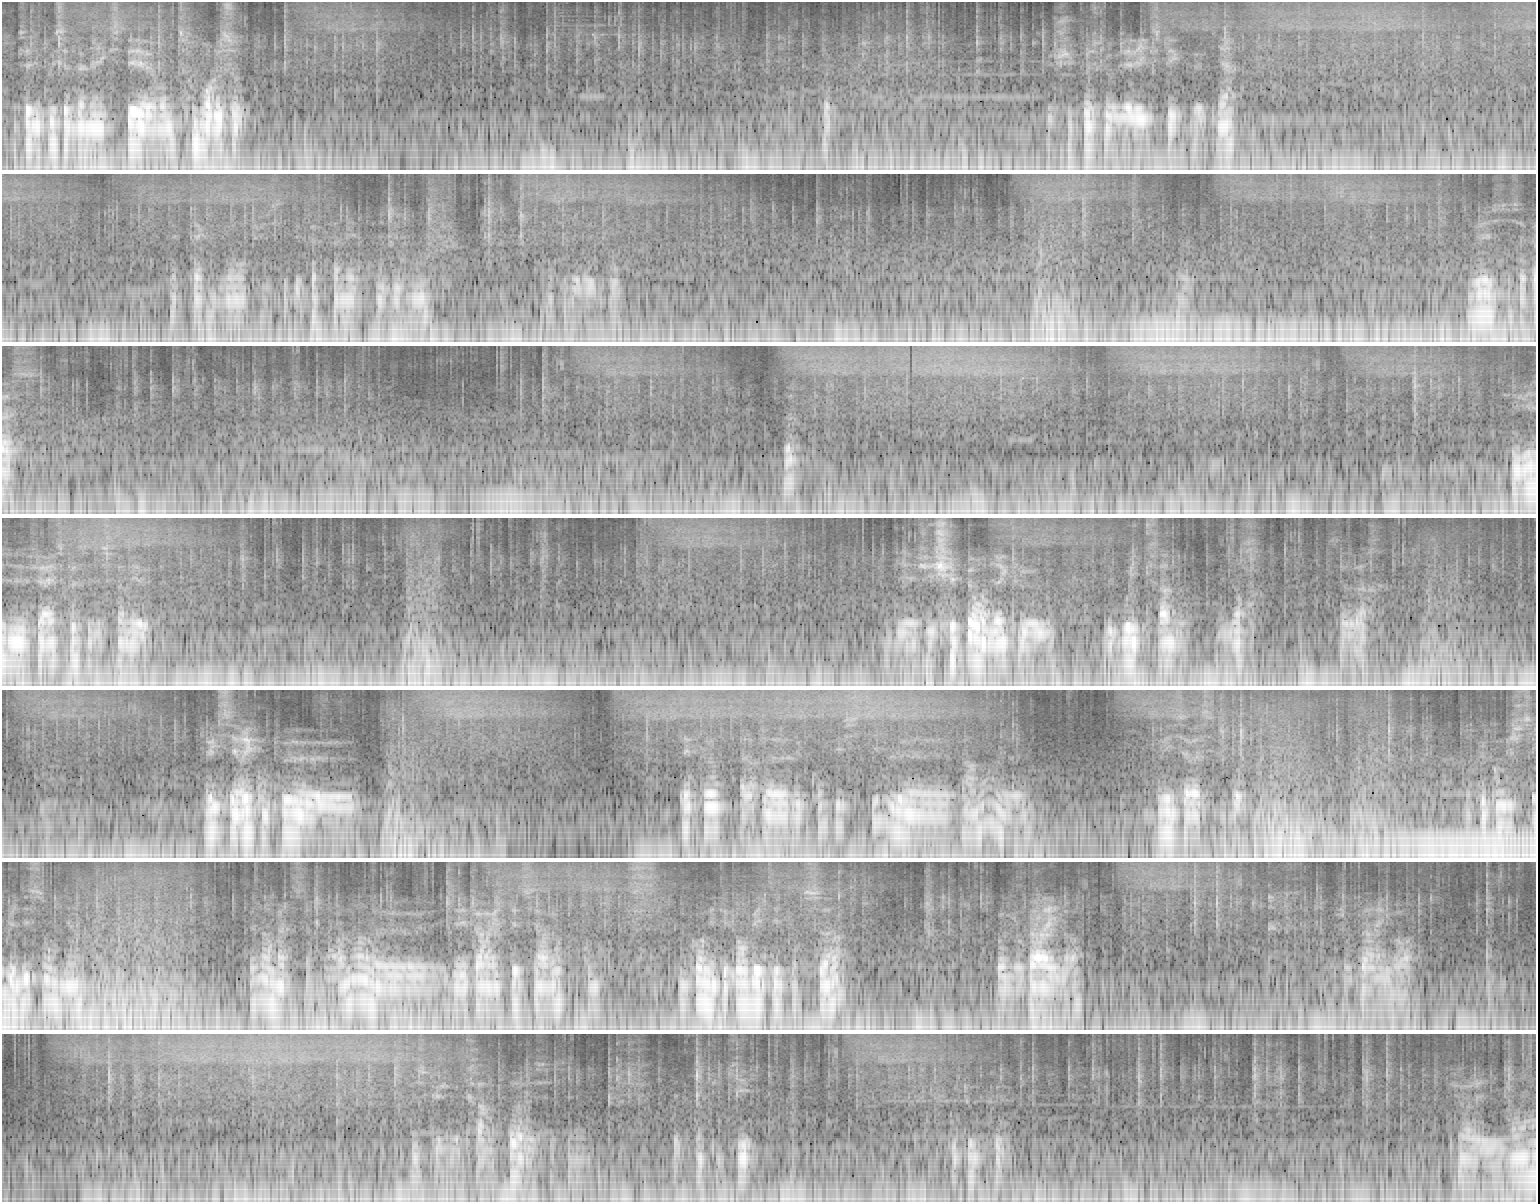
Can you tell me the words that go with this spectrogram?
Comme ça, du coup, ça me donne des XP euh, en même temps pour le saut. Je suppose que vous avez XP euh, bien. Tac tac, disons plus j'essaie de pas cramer plus de bouffe. Là ça devrait être bon. Oui, si ça passe. Hop. Juste de faire espace et de spammer eux. J'ai peur, on dirait que le, bois il crame, mais non, ça va. Ah oui, c'est vrai qu'on peut... Euh, D'accord. Alors, euh, le combustible, euh, apparemment... Ah oui, ça va, c'est du bois. Le combustible descend bien. C'est normal ça. Normalement, euh, ils avaient paramétré le serveur pour quoi on n'était pas embêté pour ça. Crois que j'en parle mort. J'en parle mort. Juste que je ne crame pas parce que sinon ça va être compliqué. que l'aliment.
